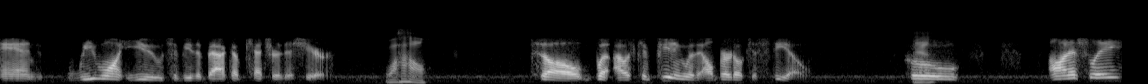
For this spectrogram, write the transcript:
and we want you to be the backup catcher this year. Wow. So, but I was competing with Alberto Castillo, who, yeah. honestly,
